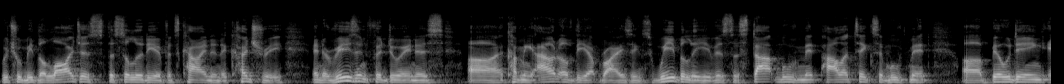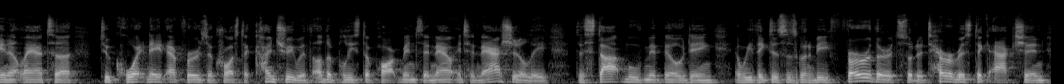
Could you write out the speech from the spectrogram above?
which will be the largest facility of its kind in the country. And the reason for doing this, uh, coming out of the uprisings, we believe, is to stop movement politics and movement uh, building in Atlanta to coordinate efforts across the country with other police departments and now internationally to stop movement building. And we think this is going to be further sort of terroristic action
